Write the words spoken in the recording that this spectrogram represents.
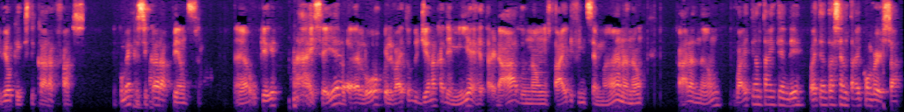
e ver o que, que esse cara faz. Como é que esse cara pensa? É, o que ah isso aí é, é, louco ele vai todo dia na academia é retardado não sai de fim de semana não cara não vai tentar entender vai tentar sentar e conversar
